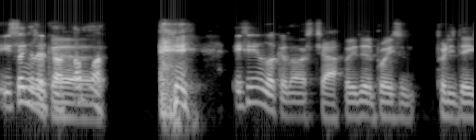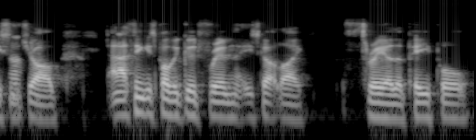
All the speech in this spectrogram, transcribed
he seems like a a he seemed like a nice chap, but he did a pretty pretty decent Uh. job, and I think it's probably good for him that he's got like three other people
